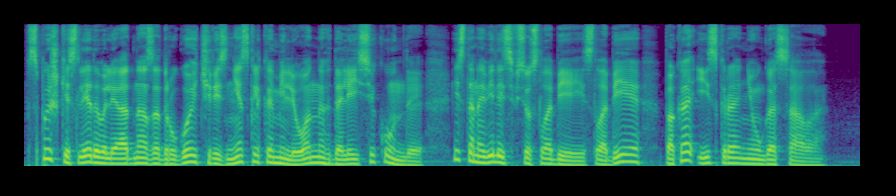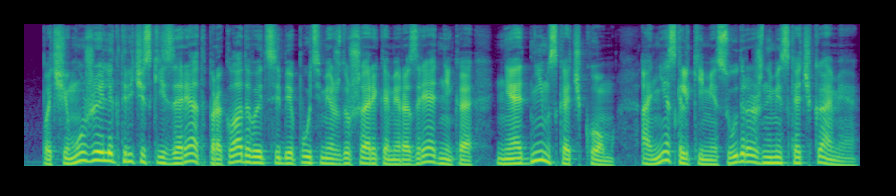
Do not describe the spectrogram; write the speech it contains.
Вспышки следовали одна за другой через несколько миллионных долей секунды и становились все слабее и слабее, пока искра не угасала. Почему же электрический заряд прокладывает себе путь между шариками разрядника не одним скачком, а несколькими судорожными скачками?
